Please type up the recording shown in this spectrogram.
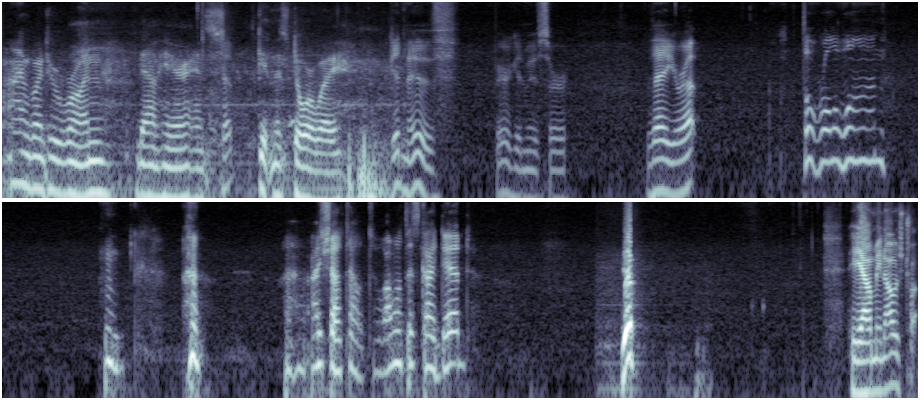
I'm going to run down here and Okay. get in this doorway. Good move. Very good move, sir. They, you're up. Don't roll a one. I shout out, Do I want this guy dead? Yep. Yeah, I mean, I was try-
